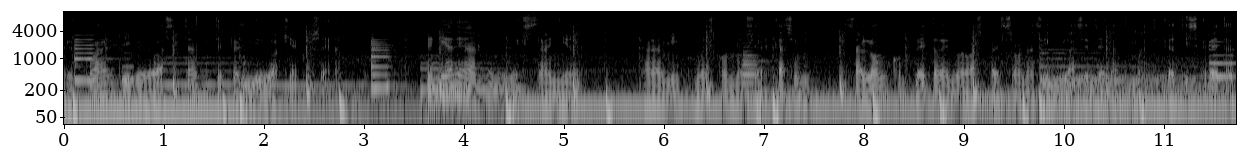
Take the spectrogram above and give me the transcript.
el cual llegué bastante perdido aquí a Cusea. Venía de algo muy extraño para mí como es conocer casi un salón completo de nuevas personas en clases de matemáticas discretas,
